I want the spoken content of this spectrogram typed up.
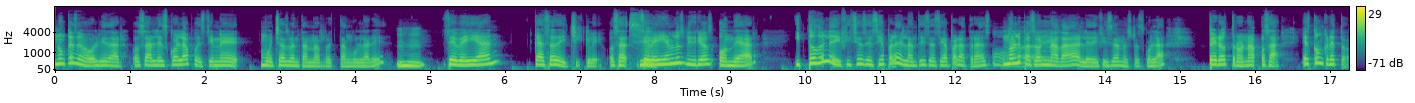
nunca se me va a olvidar. O sea, la escuela pues tiene muchas ventanas rectangulares. Se veían casa de chicle. O sea, Sí. se veían los vidrios ondear y todo el edificio se hacía para adelante y se hacía para atrás. No le pasó Ay. nada al edificio de nuestra escuela, pero trona, o sea, es concreto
